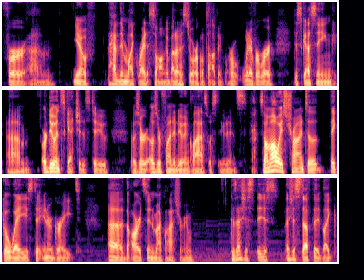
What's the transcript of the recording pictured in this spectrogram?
for um, you know have them like write a song about a historical topic or whatever we're discussing, um, or doing sketches too. Those are those are fun to do in class with students. So I'm always trying to think of ways to integrate uh, the arts in my classroom because that's just it just that's just stuff that like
